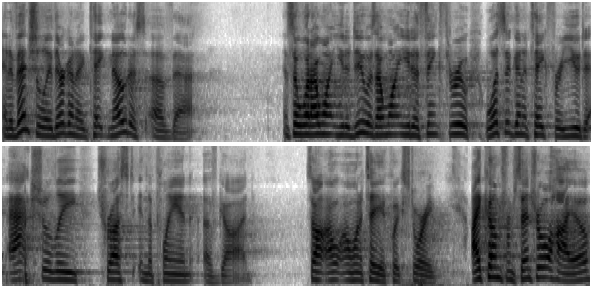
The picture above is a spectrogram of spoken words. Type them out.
And eventually they're going to take notice of that. And so, what I want you to do is, I want you to think through what's it going to take for you to actually trust in the plan of God. So, I, I want to tell you a quick story. I come from Central Ohio,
